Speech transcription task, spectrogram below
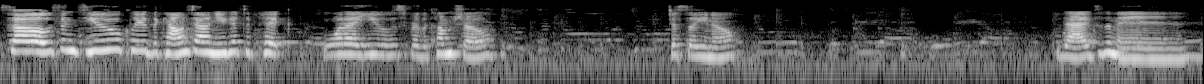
so since you cleared the countdown, you get to pick what I use for the cum show. Just so you know. Zag's the man.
